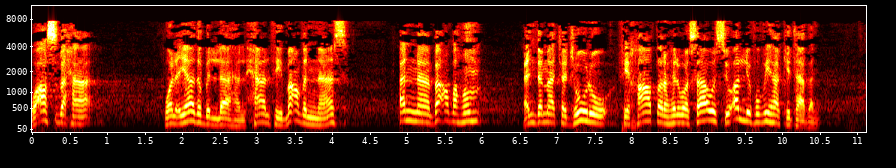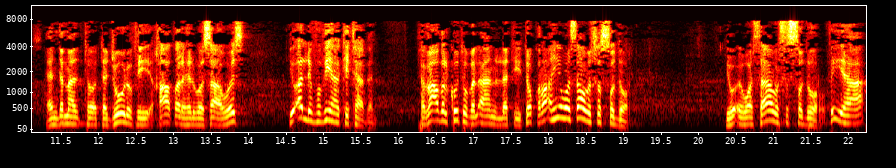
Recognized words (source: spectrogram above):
وأصبح والعياذ بالله الحال في بعض الناس أن بعضهم عندما تجول في خاطره الوساوس يؤلف فيها كتابا. عندما تجول في خاطره الوساوس يؤلف فيها كتابا. فبعض الكتب الآن التي تقرأ هي وساوس الصدور. وساوس الصدور. فيها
